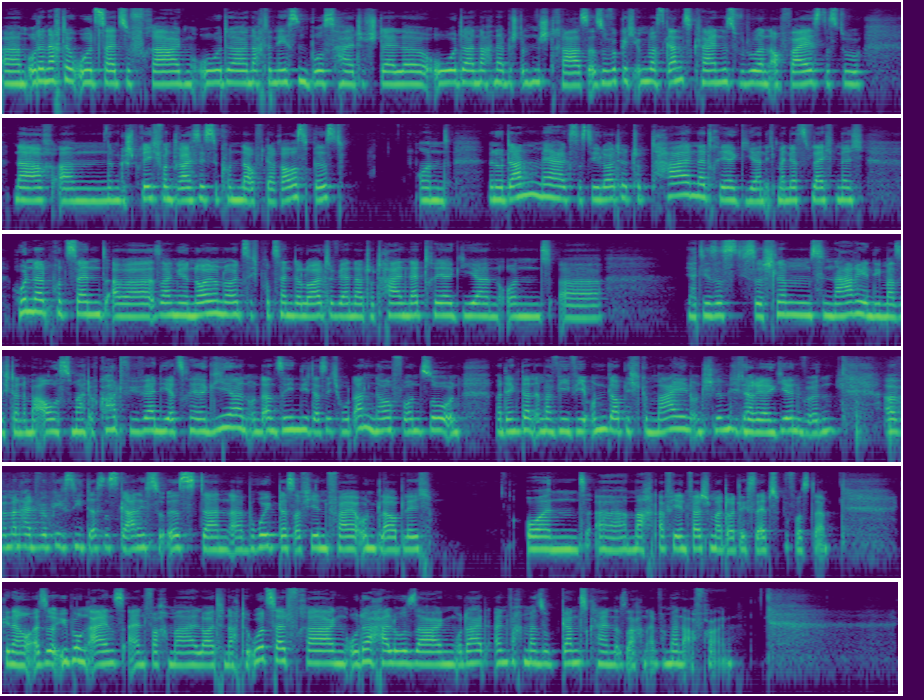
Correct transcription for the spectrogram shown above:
ähm, oder nach der Uhrzeit zu fragen oder nach der nächsten Bushaltestelle oder nach einer bestimmten Straße. Also wirklich irgendwas ganz Kleines, wo du dann auch weißt, dass du nach ähm, einem Gespräch von 30 Sekunden auch wieder raus bist. Und wenn du dann merkst, dass die Leute total nett reagieren, ich meine jetzt vielleicht nicht 100 Prozent, aber sagen wir 99 Prozent der Leute werden da total nett reagieren und äh, ja, dieses, diese schlimmen Szenarien, die man sich dann immer ausmalt, oh Gott, wie werden die jetzt reagieren? Und dann sehen die, dass ich rot anlaufe und so. Und man denkt dann immer, wie, wie unglaublich gemein und schlimm die da reagieren würden. Aber wenn man halt wirklich sieht, dass es gar nicht so ist, dann äh, beruhigt das auf jeden Fall unglaublich und äh, macht auf jeden Fall schon mal deutlich selbstbewusster. Genau, also Übung eins einfach mal Leute nach der Uhrzeit fragen oder Hallo sagen oder halt einfach mal so ganz kleine Sachen einfach mal nachfragen.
